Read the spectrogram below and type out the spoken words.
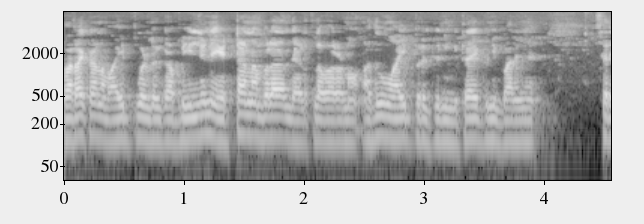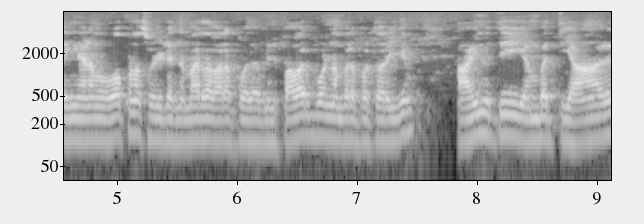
வரக்கான வாய்ப்புகள் இருக்குது அப்படி இல்லைன்னா எட்டாம் நம்பராக அந்த இடத்துல வரணும். அதுவும் வாய்ப்பு இருக்குது நீங்கள் ட்ரை பண்ணி பாருங்கள் சரிங்க நம்ம ஓப்பனாக சொல்லிட்டு இந்த மாதிரி தான் வரப்போகுது அப்படின்னு. பவர் போர்டு நம்பரை பொறுத்த வரைக்கும் ஐநூற்றி எண்பத்தி ஆறு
